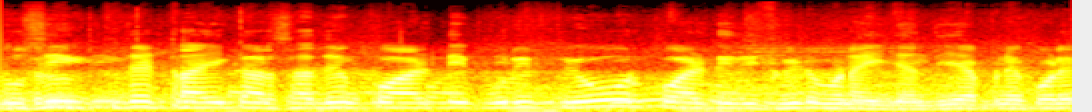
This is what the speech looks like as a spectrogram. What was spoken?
ਤੁਸੀਂ ਕਿਤੇ ਟਰਾਈ ਕਰ ਸਕਦੇ ਹੋ ਕੁਆਲਿਟੀ ਪੂਰੀ ਪਿਓਰ ਕੁਆਲਿਟੀ ਦੀ ਫੀਡ ਬਣਾਈ ਜਾਂਦੀ ਹੈ ਆਪਣੇ ਕੋਲੇ।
